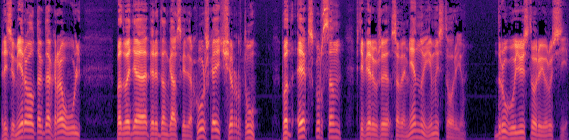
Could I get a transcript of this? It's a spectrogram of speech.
резюмировал тогда Грауль, подводя перед ангарской верхушкой черту под экскурсом в теперь уже современную им историю. Другую историю Руси.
